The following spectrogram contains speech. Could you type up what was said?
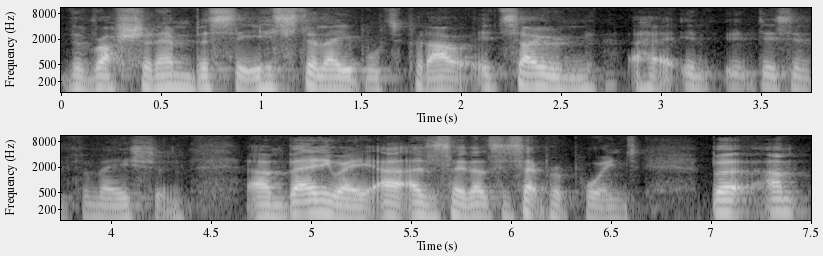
the Russian embassy is still able to put out its own uh, in, in disinformation. Um, but anyway, uh, as I say, that's a separate point. But um,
